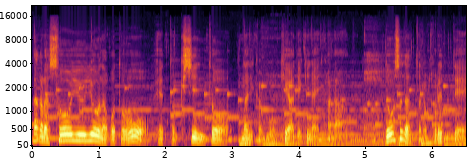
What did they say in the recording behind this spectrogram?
だからそういうようなことを、えっと、きちんと何かこうケアできないかな。どうせだったらこれって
